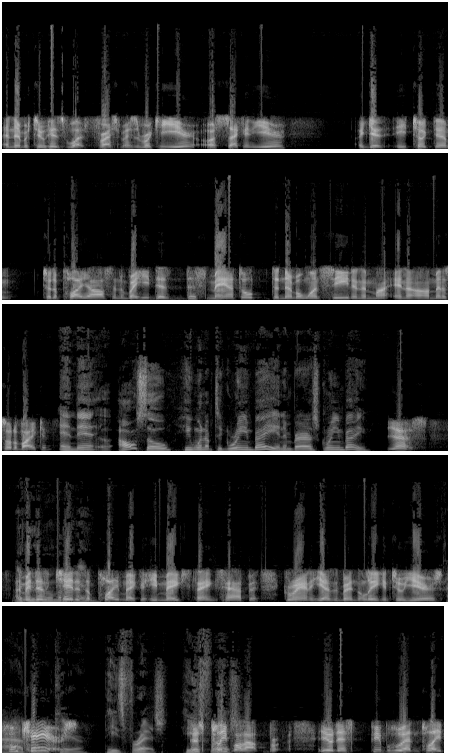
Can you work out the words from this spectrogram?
and number two, his what freshman, his rookie year or second year, again, he took them to the playoffs, and the way he dis- dismantled the number one seed in the in uh, Minnesota Vikings. And then uh, also he went up to Green Bay and embarrassed Green Bay. Yes. I I mean, this kid is a playmaker. He makes things happen. Granted, he hasn't been in the league in two years. I Who don't cares? care. He's fresh. He's There's fresh. people out, you know, there's people who hadn't played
